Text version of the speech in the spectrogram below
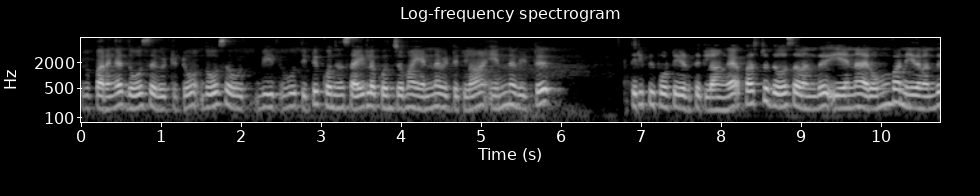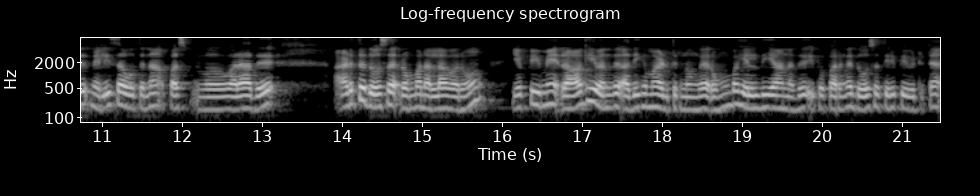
இப்போ பாருங்கள் தோசை விட்டுட்டோம். தோசை ஊ ஊற்றிட்டு கொஞ்சம் சைடில் கொஞ்சமாக எண்ணெய் விட்டுக்கலாம். எண்ணெய் விட்டு திருப்பி போட்டு எடுத்துக்கலாங்க. ஃபஸ்ட்டு தோசை வந்து ஏன்னா ரொம்ப நீ வந்து மெலிசா ஊற்றுனா ஃபஸ்ட் வராது. அடுத்த தோசை ரொம்ப நல்லா வரும். எப்பயுமே ராகி வந்து அதிகமாக எடுத்துக்கணுங்க. ரொம்ப ஹெல்த்தியானது இப்போ பாருங்கள் தோசை திருப்பி விட்டுட்டேன்.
